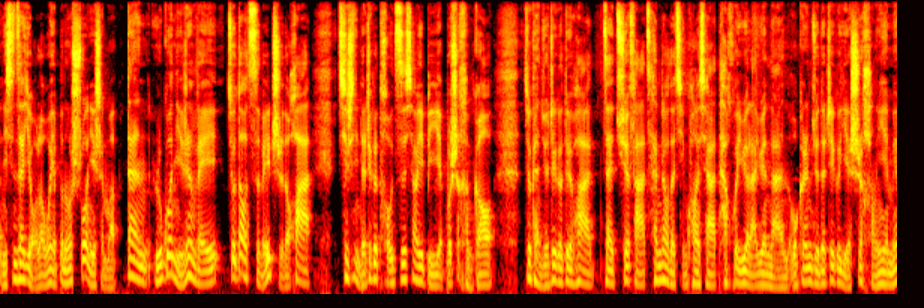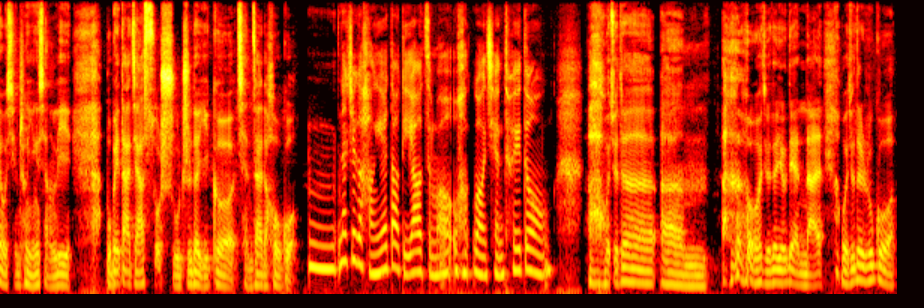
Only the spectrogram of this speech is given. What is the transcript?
你现在有了，我也不能说你什么。但如果你认为就到此为止的话，其实你的这个投资效益比也不是很高，就感觉这个对话在。缺乏参照的情况下，它会越来越难。我个人觉得，这个也是行业没有形成影响力、不被大家所熟知的一个潜在的后果。嗯，那这个行业到底要怎么往往前推动啊？我觉得，嗯。我觉得有点难。我觉得如果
